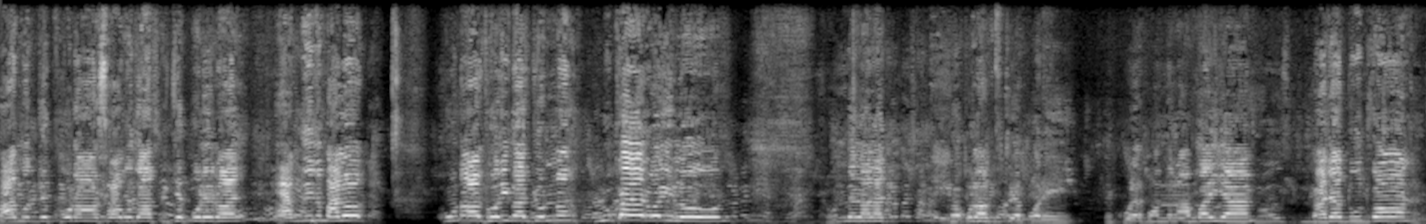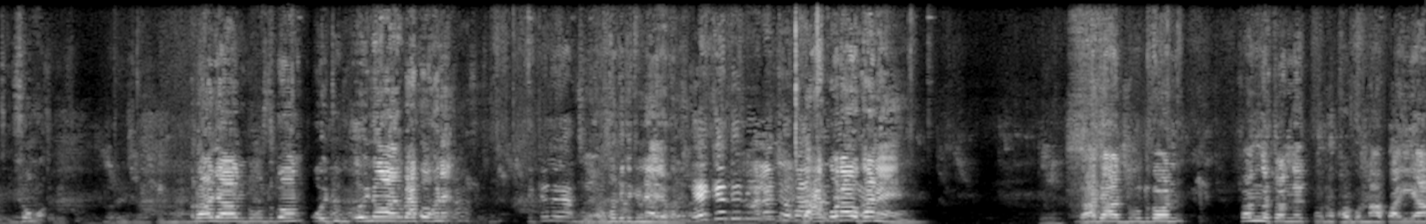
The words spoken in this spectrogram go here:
তার মধ্যে খোঁড়া সবদা পিঠে পড়ে রয়। একদিন বালক খোঁড়া ধরিবার জন্য লুকায় রইল। সন্ধ্যেবেলা সকলা পিছিয়ে পড়ে। খোলা স্পন্দ না পাইয়া রাজা দুধগণ রাজা দুধগণ ওইটুকু ওই নয় রাখো ওখানে। ওখানে কিছু নেওয়া যাবে না। রাখো না ওখানে। রাজা দুধগণ সঙ্গে সঙ্গে কোনো খবর না পাইয়া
